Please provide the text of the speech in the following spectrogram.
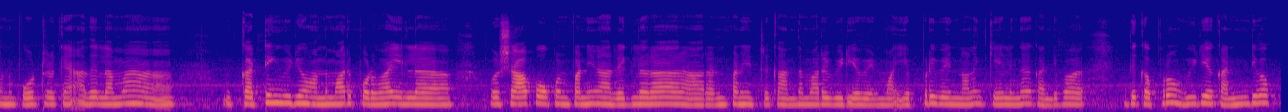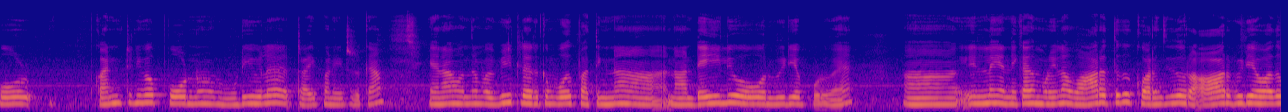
ஒன்று போட்டிருக்கேன். அது இல்லாமல் கட்டிங் வீடியோ அந்த மாதிரி போடவா? இல்லை ஒரு ஷாப் ஓப்பன் பண்ணி நான் ரெகுலராக ரன் பண்ணிகிட்ருக்கேன் அந்த மாதிரி வீடியோ வேணுமா? எப்படி வேணுனாலும் கேளுங்க. கண்டிப்பாக இதுக்கப்புறம் வீடியோ கண்டிப்பாக போ கண்டினியூவாக போடணும்னு ஒரு முடிவில் ட்ரை பண்ணிகிட்ருக்கேன் ஏன்னா வந்து நம்ம வீட்டில் இருக்கும்போது பார்த்திங்கன்னா நான் டெய்லியும் ஒவ்வொரு வீடியோ போடுவேன். இல்லை என்றைக்காவது முடியல வாரத்துக்கு குறைஞ்சது ஒரு ஆறு வீடியோவாவது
